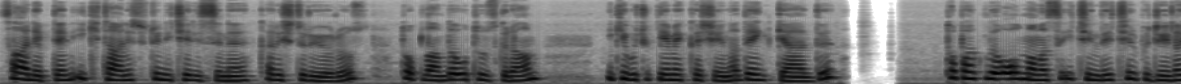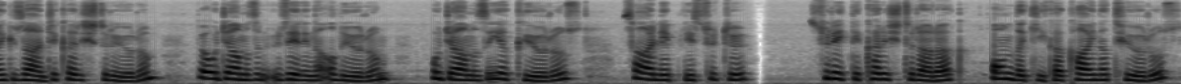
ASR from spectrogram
salepten iki tane sütün içerisine karıştırıyoruz. Toplamda 30 gram 2,5 yemek kaşığına denk geldi. Topaklı olmaması için de çırpıcıyla güzelce karıştırıyorum ve ocağımızın üzerine alıyorum. Ocağımızı yakıyoruz. Salepli sütü sürekli karıştırarak 10 dakika kaynatıyoruz.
